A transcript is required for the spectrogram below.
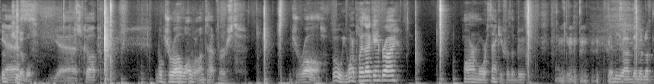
Yes. Unkillable. Yes, Kup. We'll draw. Well, oh, we'll untap first. Draw. Oh, you want to play that game, Bry? Armor. Thank you for the boot. Thank you. Maybe you have developed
